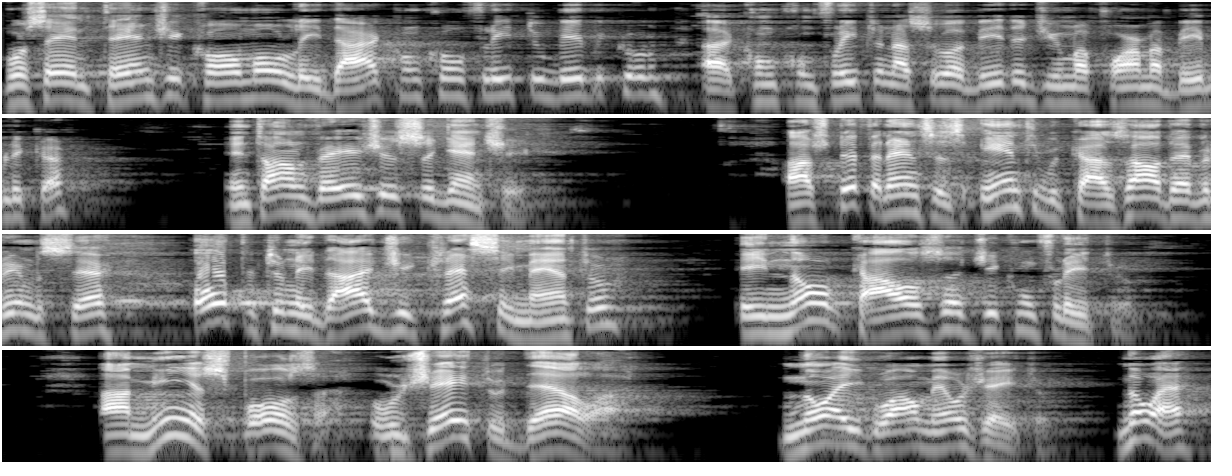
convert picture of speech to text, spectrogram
você entende como lidar com conflito bíblico, uh, com conflito na sua vida de uma forma bíblica? Então veja o seguinte: as diferenças entre o casal deveriam ser oportunidade de crescimento e não causa de conflito. A minha esposa, o jeito dela não é igual ao meu jeito. Não é.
